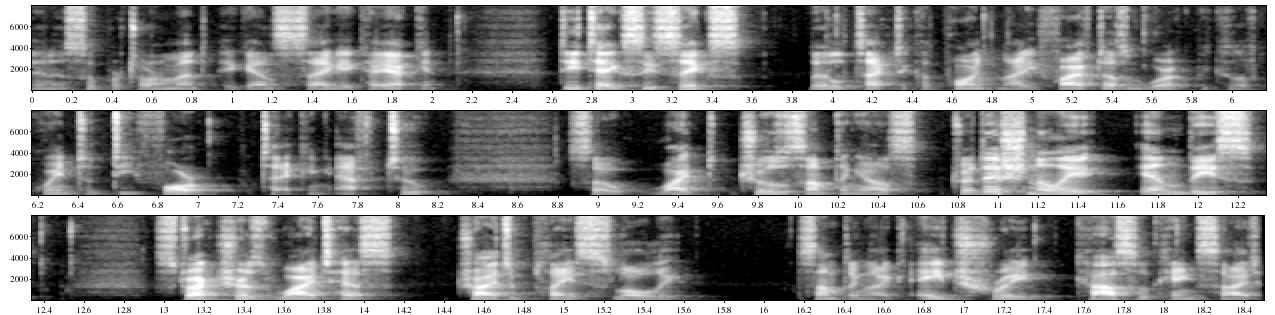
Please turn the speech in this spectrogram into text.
in a super tournament against Sergei Karjakin. d takes c6, little tactical point, 95 doesn't work because of queen to d4, attacking f2. So white chooses something else. Traditionally, in these structures, white has tried to play slowly. Something like a3, castle kingside,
